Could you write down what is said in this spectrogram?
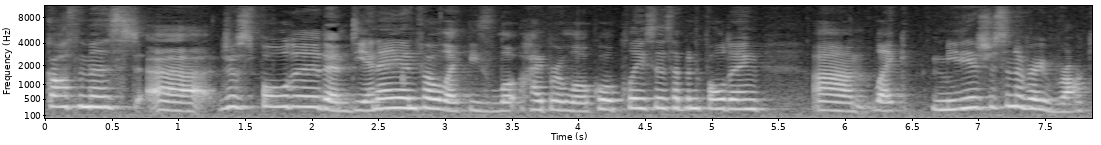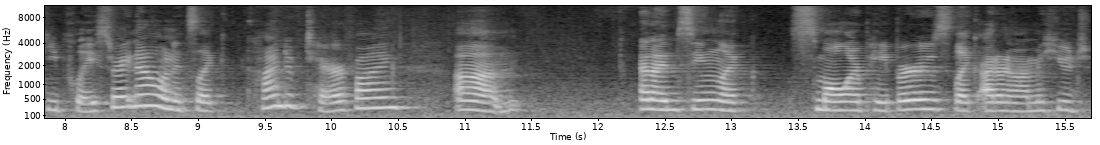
Gothamist uh, just folded, and DNA Info, like these lo- hyper local places, have been folding. Um, like media is just in a very rocky place right now, and it's like kind of terrifying. Um, and I'm seeing like smaller papers. Like, I don't know, I'm a huge,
